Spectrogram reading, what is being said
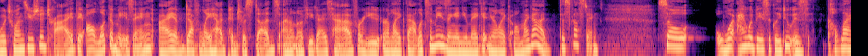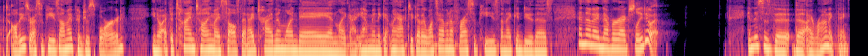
which ones you should try. They all look amazing. I have definitely had Pinterest duds. I don't know if you guys have, or you are like, that looks amazing. And you make it and you're like, oh my God, disgusting. So what I would basically do is collect all these recipes on my Pinterest board. You know, at the time telling myself that I'd try them one day and like, I am going to get my act together. Once I have enough recipes, then I can do this. And then I'd never actually do it. And this is the, the ironic thing.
